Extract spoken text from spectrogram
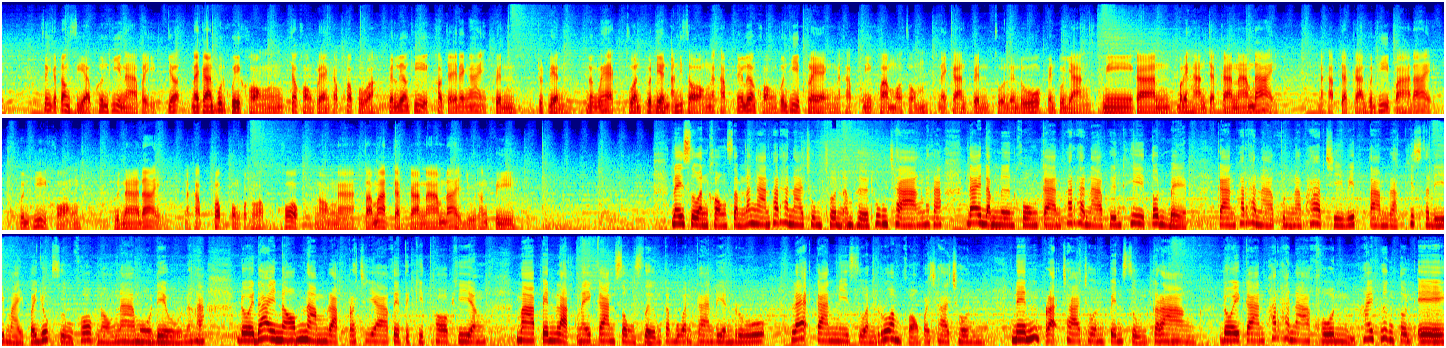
ซึ่งจะต้องเสียพื้นที่นาไปอีกเยอะ ในการพูดคุยของเจ้าของแปลงกับครอบครัว เป็นเรื่องที่เข้าใจได้ง่าย เป็นจุดเด่นเรื่องแรก ส่วนจุดเด่นอันที่สองนะครับในเรื่องของพื้นที่แปลงนะครับมีความเหมาะสมในการเป็นศูนย์เรียนรู้เป็นตัวอย่าง มีการบริหารจัดการน้ำได้นะครับจัดการพื้นที่ป่าได้ พื้นที่ของผืนนาได้นะครับครบองค์ประกอบโคกหนองนา สามารถจัดการน้ำได้อยู่ทั้งปี ในส่วนของสำนักงานพัฒนาชุมชนอำเภอทุ่งช้างนะคะ ได้ดำเนินโครงการพัฒนาพื้นที่ต้นแบบ การพัฒนาคุณภาพชีวิตตามหลักทฤษฎีใหม่ประยุกต์สู่โคกหนองนาโมเดลนะคะ โดยได้น้อมนำหลักปรัชญาเศรษฐกิจพอเพียง มาเป็นหลักในการส่งเสริมกระบวนการเรียนรู้ และการมีส่วนร่วมของประชาชน เน้นประชาชนเป็นศูนย์กลาง โดยการพัฒนาคนให้พึ่งตนเอง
